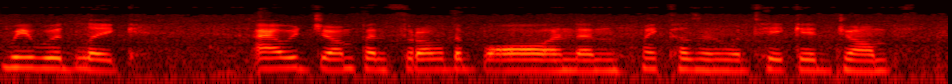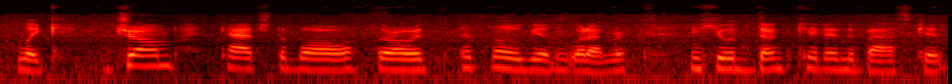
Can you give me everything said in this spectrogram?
we would like I would jump and throw the ball and then my cousin would take it, jump, like jump, catch the ball, throw it at Logan, whatever, and he would dunk it in the basket.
